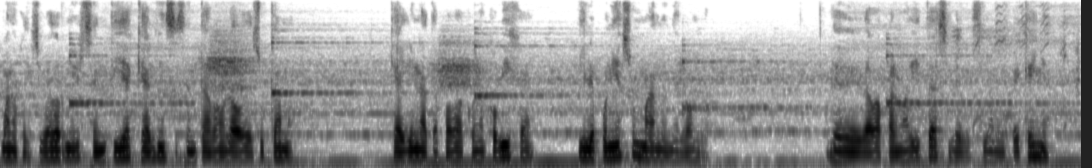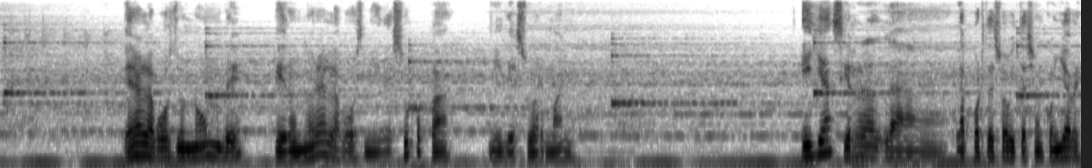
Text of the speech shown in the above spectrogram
bueno, cuando se iba a dormir, sentía que alguien se sentaba a un lado de su cama, que alguien la tapaba con la cobija y le ponía su mano en el hombro. Le daba palmaditas y le decía muy pequeña. Era la voz de un hombre, pero no era la voz ni de su papá ni de su hermano. Ella cierra la, la puerta de su habitación con llave.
